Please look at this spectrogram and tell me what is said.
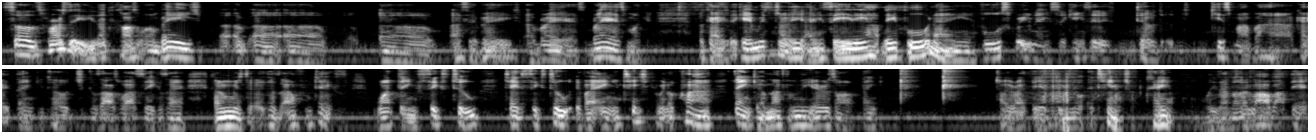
so the first thing you like to call someone beige, uh, uh, uh, uh, I said beige, a brass, brass monkey. Okay, they can't misinterpret. I didn't say they they full name, full screen name, so they can't say they tell kiss my behind. Okay, thank you, told because that's what I say, because I I'm because I'm from Texas. One thing, six two, Texas six two. If I ain't intention commit no crime, thank you. I'm not from Arizona. Thank you. Tell you right there, pay no attention. Okay, I know the law about that.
